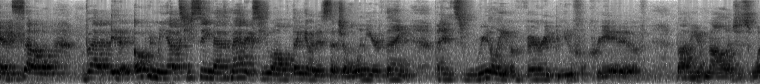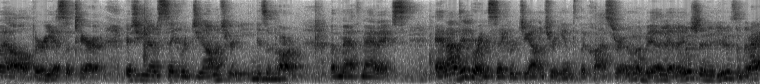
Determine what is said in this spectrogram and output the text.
and so, but it opened me up. You see, mathematics. You all think of it as such a linear thing, but it's really a very beautiful, creative body of knowledge as well. Very mm-hmm. esoteric, as you know. Sacred geometry is a mm-hmm. part of mathematics. And I did bring sacred geometry into the classroom a Oh, bit. man, and I it- wish I had used a math Right,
